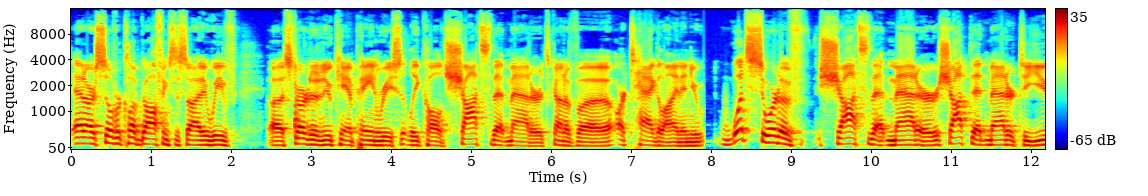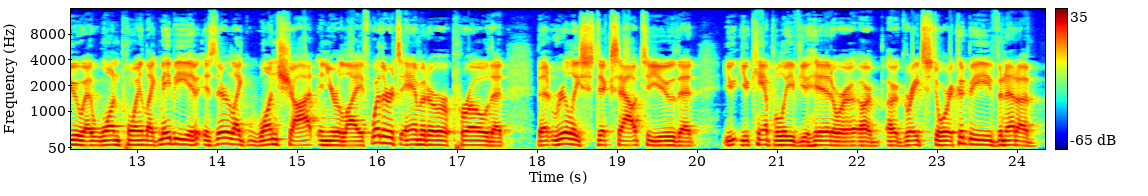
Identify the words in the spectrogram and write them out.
at our Silver Club Golfing Society, we've uh, started a new campaign recently called "Shots That Matter." It's kind of uh, our tagline. And you, what sort of shots that matter? Shot that matter to you at one point? Like maybe is there like one shot in your life, whether it's amateur or pro, that that really sticks out to you that you, you can't believe you hit or, or, a great story. It could be even at a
